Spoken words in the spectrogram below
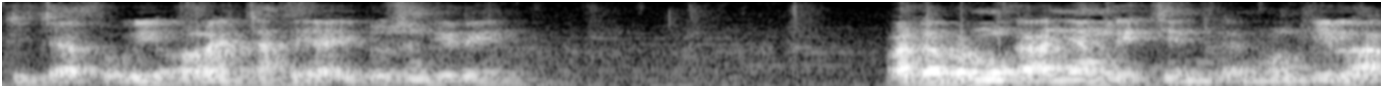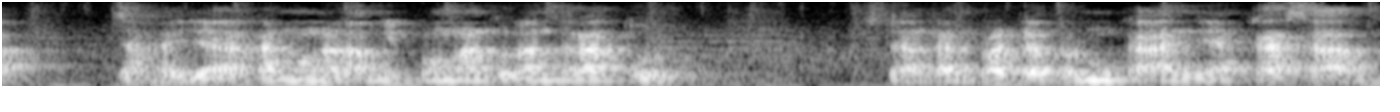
dijatuhi oleh cahaya itu sendiri. Pada permukaan yang licin dan mengkilap, cahaya akan mengalami pemantulan teratur Sedangkan pada permukaan yang kasar,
